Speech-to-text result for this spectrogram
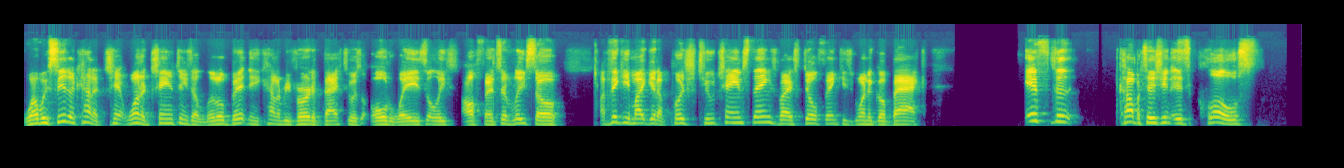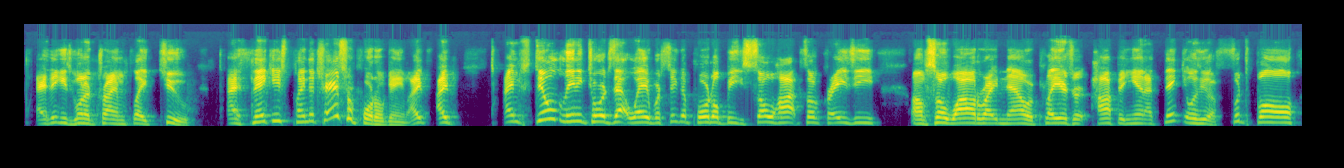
Well, we see the kind of ch- want to change things a little bit, and he kind of reverted back to his old ways, at least offensively. So I think he might get a push to change things, but I still think he's going to go back. If the competition is close, I think he's going to try and play two. I think he's playing the transfer portal game. I, I, I'm still leaning towards that way. We're seeing the portal be so hot, so crazy, um, so wild right now, where players are hopping in. I think it was either football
